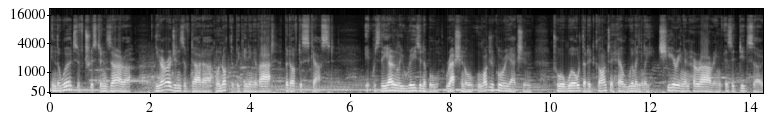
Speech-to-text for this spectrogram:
In the words of Tristan Tzara, the origins of Dada were not the beginning of art, but of disgust. It was the only reasonable, rational, logical reaction to a world that had gone to hell willingly, cheering and hurrahing as it did so.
